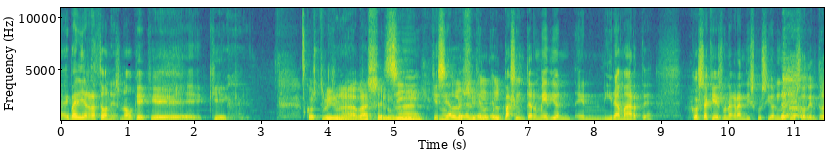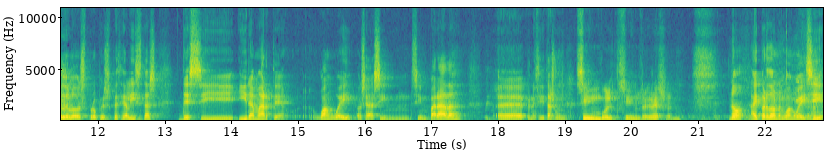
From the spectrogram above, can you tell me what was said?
hay varias razones, ¿no? Que, que, Construir una base lunar. Sí, que ¿no? sea el, Que el- el- el para- paso intermedio en, en ir a Marte. Cosa que es una gran discusión incluso dentro de los propios especialistas de si ir a Marte one way, o sea, sin, sin parada, eh, pero necesitas un... Sin vuelta, sin regreso, ¿no? No, ay, perdón, One Way, sí.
